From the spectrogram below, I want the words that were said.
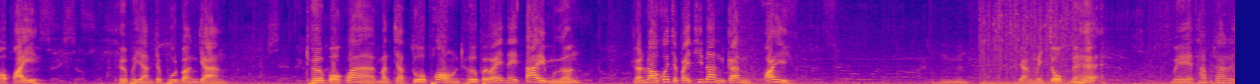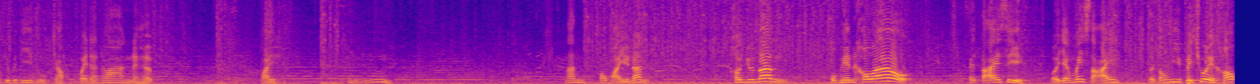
ต่อไป เธอพยายามจะพูดบางอย่าง เธอบอกว่ามันจับตัวพ่อของเธอไปไว้ในใต้เหมือง งั้นเราก็จะไปที่นั่นกัน ไปยังไม่จบนะฮะ เมท่านประธานาธิบดีถูกจับไปด้านล่างนะครับ ไปนั่นเป้าหมายอยู่นั่น เขาอยู่นั่น ผมเห็นเขาแล้ว ให้ตายสิ เรายังไม่สาย เราต้องรีบไปช่วยเขา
